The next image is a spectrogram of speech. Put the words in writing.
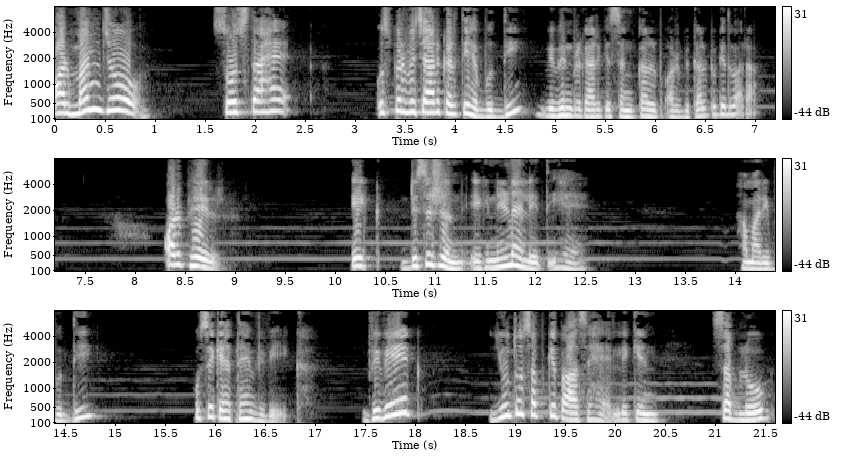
और मन जो सोचता है, उस पर विचार करती है बुद्धि विभिन्न प्रकार के संकल्प और विकल्प के द्वारा। और फिर एक डिसीज़न एक निर्णय लेती है। हमारी बुद्धि, उसे कहते हैं विवेक। विवेक यूँ तो सबके पास है, लेकिन सब लोग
